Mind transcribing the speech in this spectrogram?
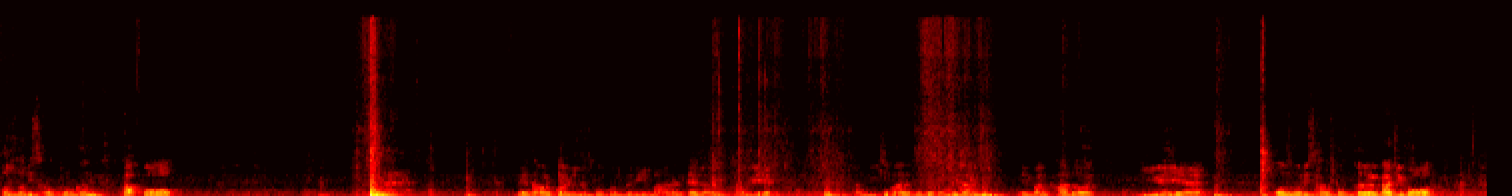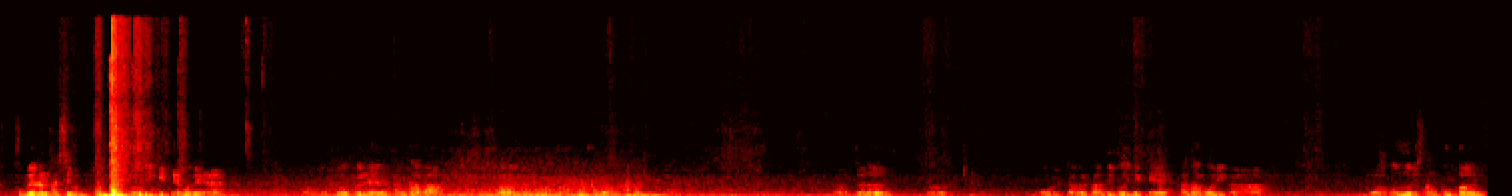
온누리 상품권 갖고 매상을 올리는 부분들이 많을 때는 하루에 한 20만 원 정도 됩니다. 일반 카드 이외에 온누리 상품권을 가지고 구매를 하신 분들이 좀 있기 때문에 어, 요 근래는 장사가 사람 장사가 좀 많습니다. 어, 저는 어, 오일장을 다니고 이렇게 하다 보니까 어, 온누리 상품권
